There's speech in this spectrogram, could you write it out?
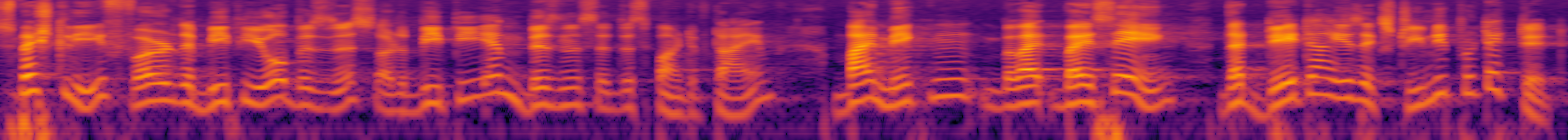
especially for the BPO business or the BPM business at this point of time, by making by, by saying that data is extremely protected.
